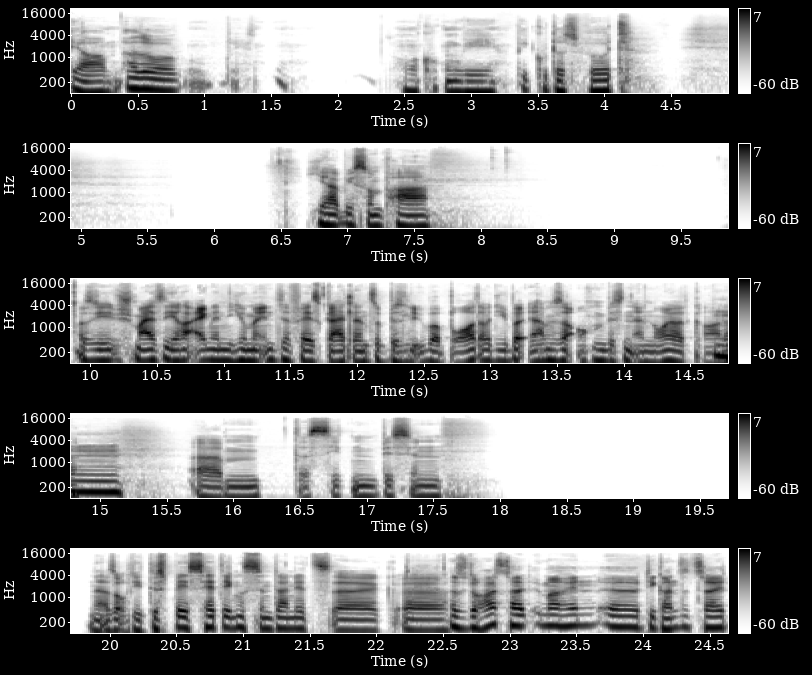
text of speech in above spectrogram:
ja, also mal gucken, wie, wie gut das wird. Hier habe ich so ein paar. Also, sie schmeißen ihre eigenen Human Interface Guidelines so ein bisschen über Bord, aber die über- haben sie auch ein bisschen erneuert gerade. Mm, Ähm, das sieht ein bisschen. Na, also, auch die Display-Settings sind dann jetzt. Äh, äh, Also du hast halt immerhin äh, die ganze Zeit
